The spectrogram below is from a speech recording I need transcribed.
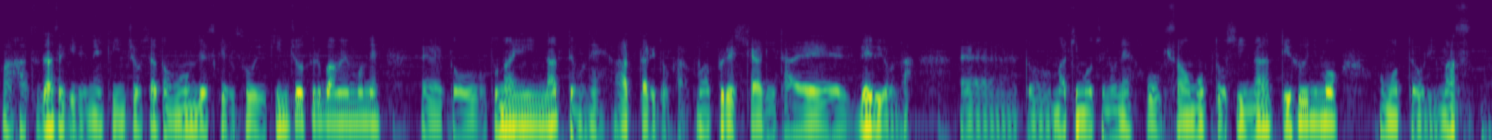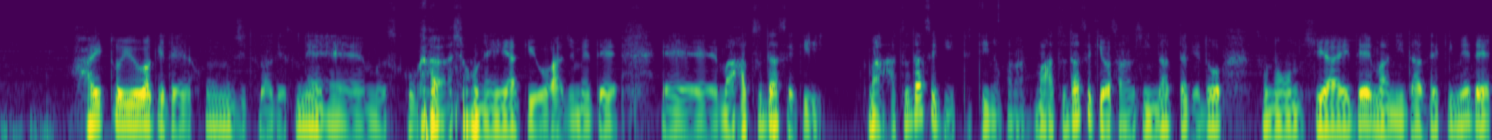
まあ初打席でね、緊張したと思うんですけど、そういう緊張する場面もね、えっ、と、大人になってもね、あったりとか、まあプレッシャーに耐えれるような、えっ、と、まあ気持ちのね、大きさを持ってほしいなっていうふうにも思っております。はい、というわけで本日はですね、えー息子が少年野球を始めて、えーまあ、初打席まあ、初打席って言っていいのかな。まあ、初打席は三振だったけど、その試合で、まあ、2打席目で、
